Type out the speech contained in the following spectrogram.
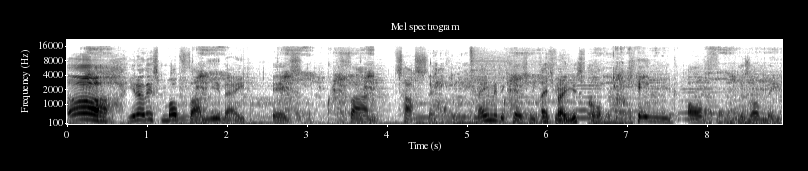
Oh, you know this mob farm you made is fantastic. Mainly because we can That's very useful. king of the zombies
